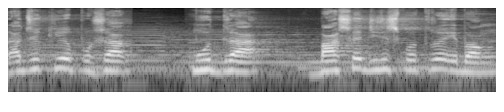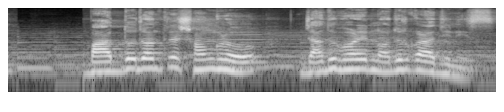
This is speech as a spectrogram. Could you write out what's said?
রাজকীয় পোশাক, মুদ্রা, বাঁশের জিনিসপত্র এবং বাদ্যযন্ত্রের সংগ্রহ জাদুঘরের নজর করা জিনিস।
